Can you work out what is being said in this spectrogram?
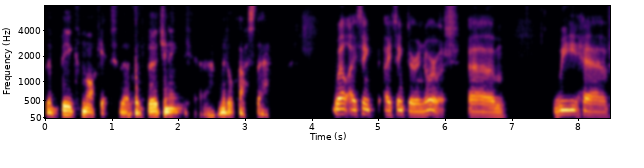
the big market, the, the burgeoning uh, middle class there. Well, I think I think they're enormous. Um, we have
